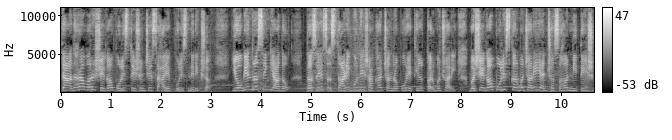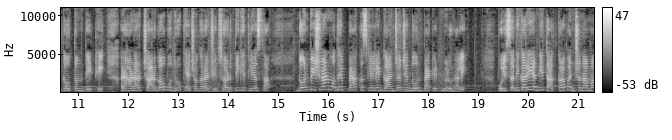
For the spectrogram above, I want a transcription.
त्या आधारावर शेगाव पोलीस स्टेशनचे सहाय्यक पोलीस निरीक्षक योगेंद्र सिंग यादव तसेच स्थानिक गुन्हे शाखा चंद्रपूर येथील कर्मचारी व शेगाव पोलीस कर्मचारी यांच्यासह नितेश गौतम देठे राहणार चारगाव बुद्रुक याच्या घराची झडती घेतली असता दोन पिशव्यांमध्ये पॅक असलेले गांजाचे दोन पॅकेट मिळून आले. पोलीस अधिकारी यांनी तात्काळ पंचनामा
